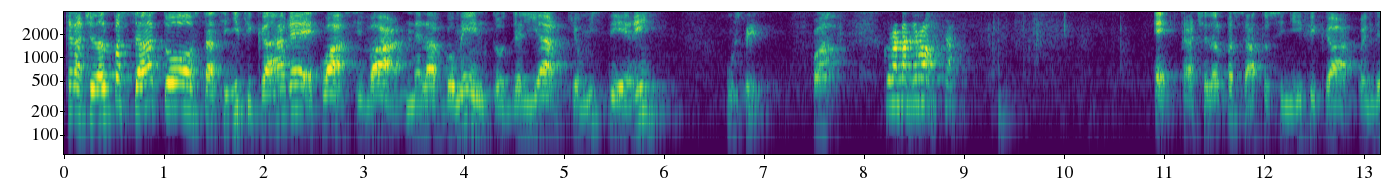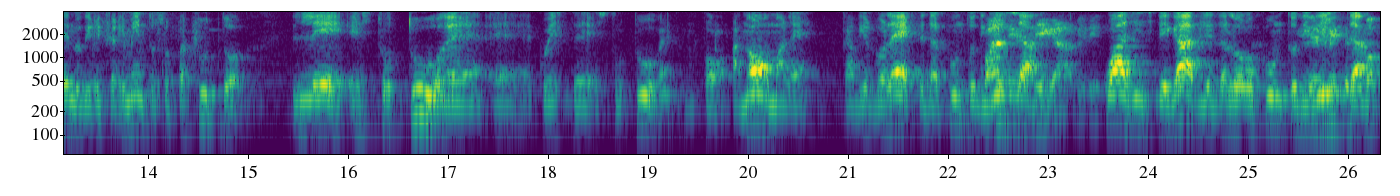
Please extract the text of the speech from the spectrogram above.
Tracce dal passato sta a significare, e qua si va nell'argomento degli archeomisteri. Usti, qua. Roba grossa! E tracce dal passato significa, prendendo di riferimento soprattutto le eh, strutture, eh, queste strutture un po' anomale, tra virgolette, dal punto di quasi vista inspiegabili. quasi inspiegabili dal loro punto di vista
